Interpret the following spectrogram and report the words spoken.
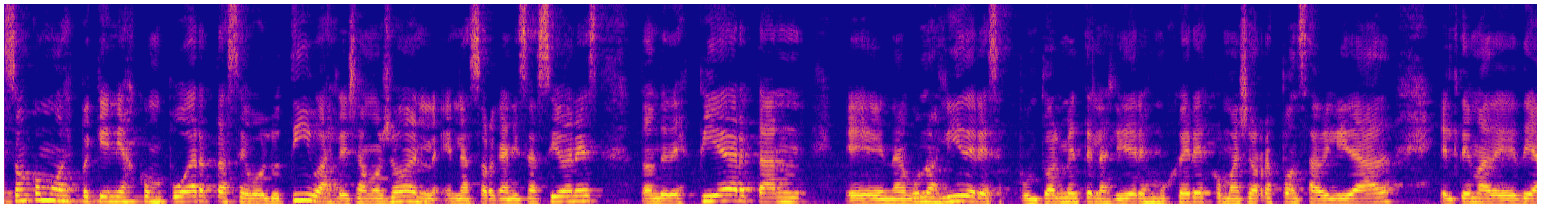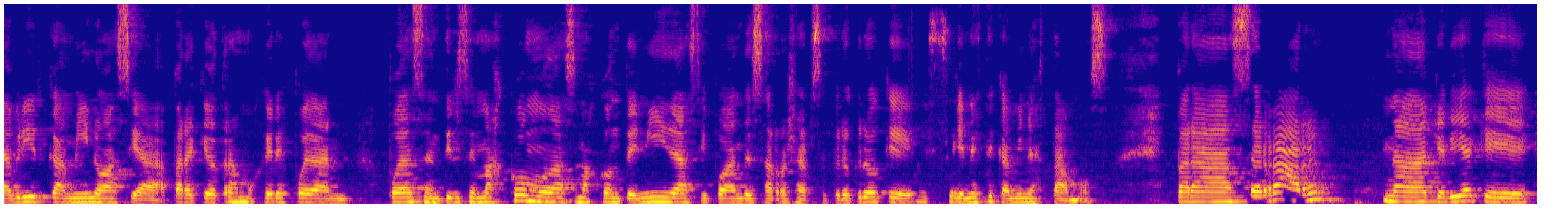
son como pequeñas compuertas evolutivas, le llamo yo, en, las organizaciones donde despiertan eh, en algunos líderes, puntualmente las líderes mujeres con mayor responsabilidad, el tema de, abrir camino hacia, para que otras mujeres puedan puedan sentirse más cómodas, más contenidas y puedan desarrollarse. Pero creo que, en este camino estamos. Para cerrar, nada, quería que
